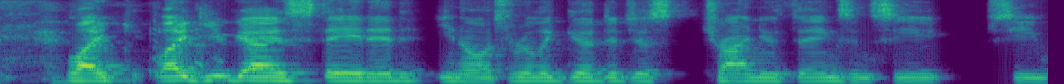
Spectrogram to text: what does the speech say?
like like you guys stated, you know, it's really good to just try new things and see see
